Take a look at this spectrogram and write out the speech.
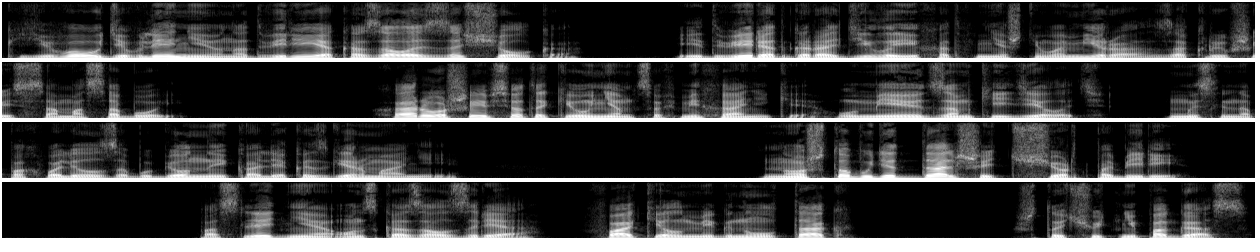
К его удивлению, на двери оказалась защелка, и дверь отгородила их от внешнего мира, закрывшись сама собой. Хорошие все-таки у немцев механики, умеют замки делать мысленно похвалил забубенный коллег из Германии. Но что будет дальше, черт побери? Последнее он сказал зря. Факел мигнул так, что чуть не погас.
